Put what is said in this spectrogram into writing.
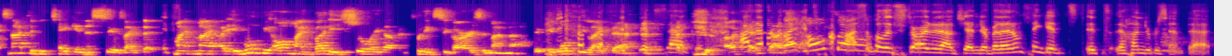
It's not to be taken as serious. Like the, my my it won't be all my buddies showing up and putting cigars in my mouth. It, it won't be like that. exactly. okay, I don't, gotcha. it's also, possible it started out gender, but I don't think it's it's 100% that.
